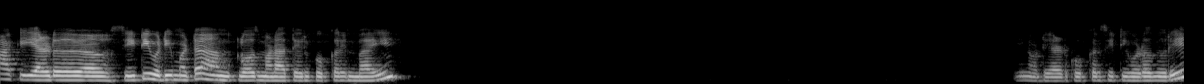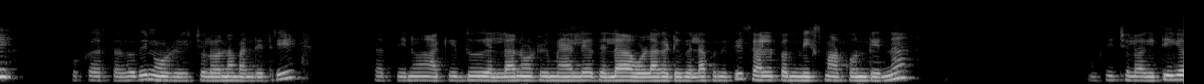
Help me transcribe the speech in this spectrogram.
ಹಾಕಿ ಎರಡು ಸೀಟಿ ಹೊಡಿ ಮಟ ಕ್ಲೋಸ್ ಮಾಡತ್ತೇವೆ ರೀ ಕುಕ್ಕರಿನ ಬಾಯಿ. ಈ ನೋಡಿರಿ ಎರಡು ಕುಕ್ಕರ್ ಸೀಟಿ ಹೊಡೋದು ರೀ. ಕುಕ್ಕರ್ ತೆಗೆದು ನೋಡಿರಿ ಚಲೋನ ಬಂದೈತೆ ರೀ ತತ್ತಿನೂ ಹಾಕಿದ್ದು ಎಲ್ಲ ನೋಡಿರಿ ಮೇಲೆ ಅದೆಲ್ಲ ಉಳ್ಳಾಗಡ್ಡಿ ಇವೆಲ್ಲ ಬಂದೈತಿ ಸ್ವಲ್ಪ ಒಂದು ಮಿಕ್ಸ್ ಮಾಡ್ಕೊಂಡ್ರಿ ಇದನ್ನ ಚಲೋ ಆಗೈತಿ. ಈಗ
